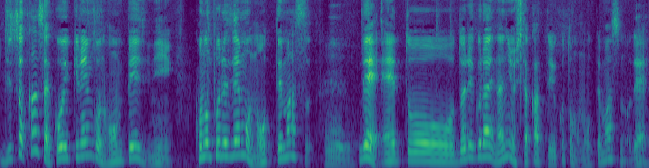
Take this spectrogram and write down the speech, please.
実は関西広域連合のホームページに、このプレゼンも載ってます。おうで、えっ、と、どれぐらい何をしたかっていうことも載ってますので、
